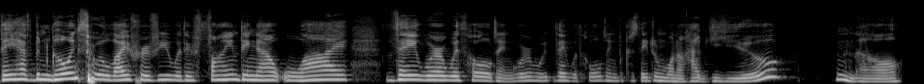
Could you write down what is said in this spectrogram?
they have been going through a life review where they're finding out why they were withholding. Were they withholding because they didn't want to hug you? No.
